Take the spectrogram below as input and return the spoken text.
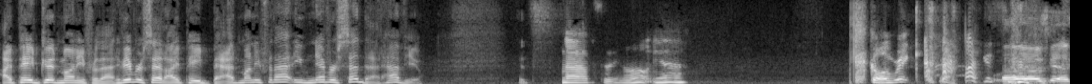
I paid good money for that. Have you ever said I paid bad money for that? You've never said that, have you? It's No, absolutely not. Yeah. Go on, Rick. Uh, I was going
